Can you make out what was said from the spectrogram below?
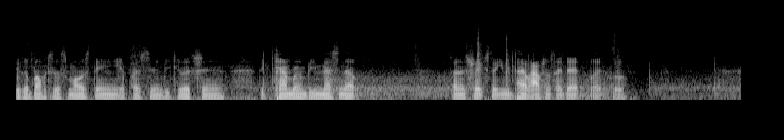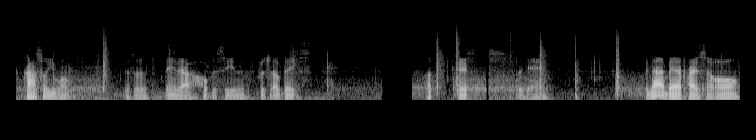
you could bump into the smallest thing, your person be glitching, the camera be messing up. Certain tricks that you have options like that, but for console you won't. That's a thing that I hope to see in the future updates. It's the game. It's not a bad price at all,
